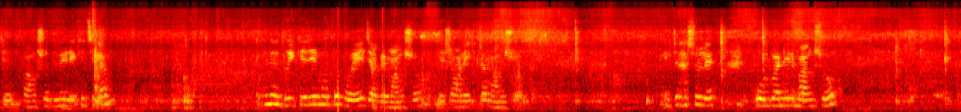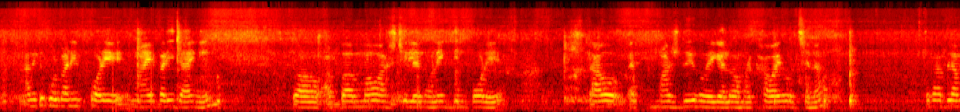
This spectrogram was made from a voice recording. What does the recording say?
যে মাংস ধুয়ে রেখেছিলাম, এখানে দুই কেজির মতো হয়ে যাবে মাংস, বেশ অনেকটা মাংস। এটা আসলে কোরবানির মাংস। আমি তো কোরবানির পরে মায়ের বাড়ি যাইনি। তো আব্বা আম্মাও আসছিলেন অনেক দিন পরে। তাও এক মাস দুই হয়ে গেল, আমার খাওয়াই হচ্ছে না। তো ভাবলাম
